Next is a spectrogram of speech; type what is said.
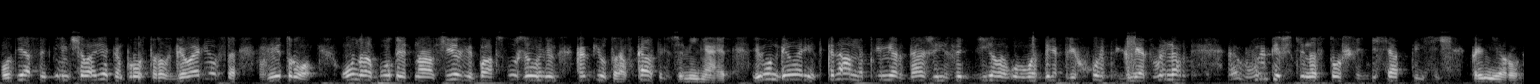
Вот я с одним человеком просто разговорился в метро. Он работает на фирме по обслуживанию компьютеров, картриджи меняет. И он говорит, к нам, например, даже из отдела УВД приходят и говорят, вы нам выпишите на 160 тысяч, к примеру.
